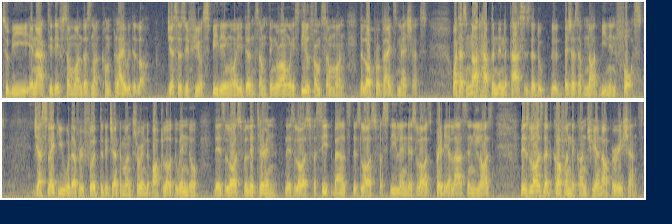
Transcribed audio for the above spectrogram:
to be enacted if someone does not comply with the law. Just as if you're speeding or you've done something wrong or you steal from someone, the law provides measures. What has not happened in the past is that the, the measures have not been enforced. Just like you would have referred to the gentleman throwing the bottle out the window, there's laws for littering, there's laws for seat belts, there's laws for stealing, there's laws, petty larceny laws. There's laws that govern the country and operations.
